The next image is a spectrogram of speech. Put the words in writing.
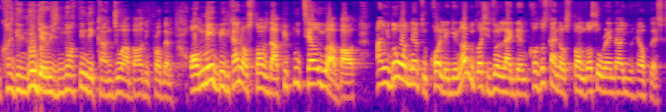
because they know there is nothing they can do about the problem. Or maybe the kind of storms that people tell you about and you don't want them to call again, not because you don't like them, because those kind of storms also render you helpless.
